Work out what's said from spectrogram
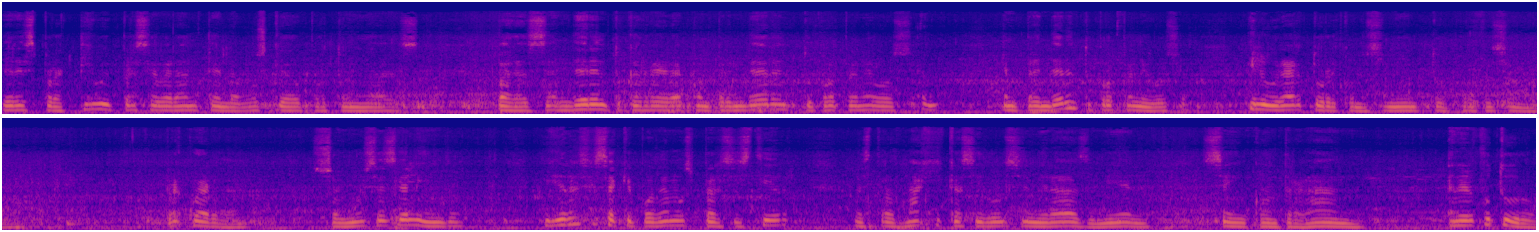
eres proactivo y perseverante en la búsqueda de oportunidades para ascender en tu carrera, comprender en tu propio negocio, emprender en tu propio negocio y lograr tu reconocimiento profesional. Recuerda, soy Moisés Galindo y gracias a que podemos persistir, nuestras mágicas y dulces miradas de miel se encontrarán en el futuro.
